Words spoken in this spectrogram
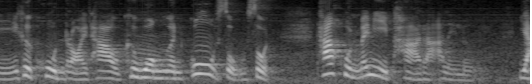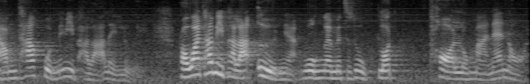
นี้คือคูณร้อยเท่า คือวงเงินกู้สูงสุด ถ้าคุณไม่มีภาระอะไรเลย ย้ำถ้าคุณไม่มีภาระอะไรเลย เพราะว่าถ้ามีภาระอื่นเนี่ยวงเงินมันจะถูกลดทอนลงมาแน่นอน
